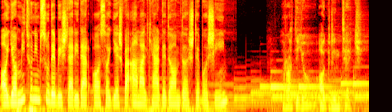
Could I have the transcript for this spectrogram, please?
آیا می‌تونیم سود بیشتری در آسایش و عملکرد دام داشته باشیم؟ رادیو آگرین تک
